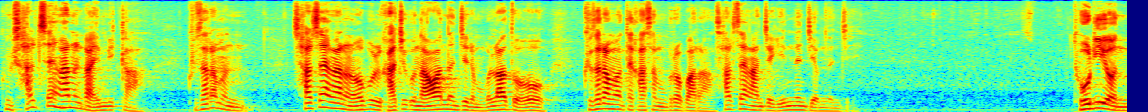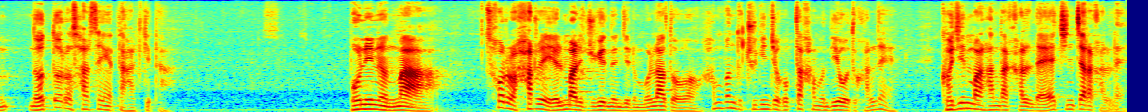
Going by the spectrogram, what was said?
그럼 살생하는 거 아닙니까? 그 사람은 살생하는 업을 가지고 나왔는지는 몰라도 그 사람한테 가서 물어봐라. 살생한 적이 있는지 없는지. 도리어 너더러 살생했다 할 기다. 본인은 막 소를 하루에 열 마리 죽였는지는 몰라도 한 번도 죽인 적 없다 하면 네 어떡 할래? 거짓말 한다 할래? 진짜라 할래?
